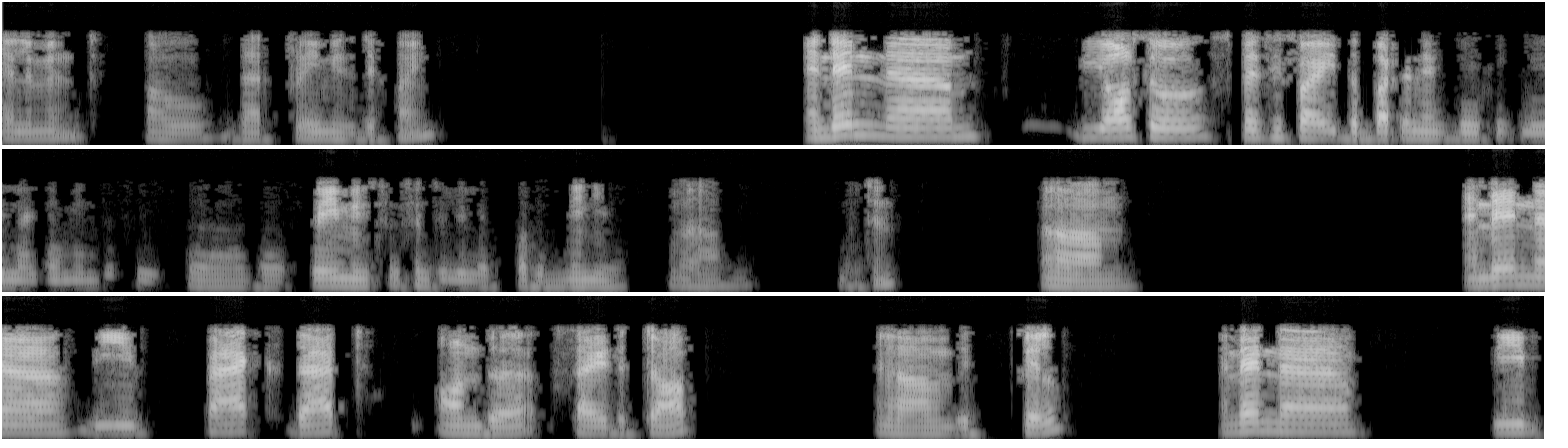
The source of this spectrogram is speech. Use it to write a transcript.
element how that frame is defined. And then um, we also specify the button is basically like I mean this is uh, the frame is essentially like for the menu um, button. Um, and then uh, we pack that on the side top um, with fill. And then uh, we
